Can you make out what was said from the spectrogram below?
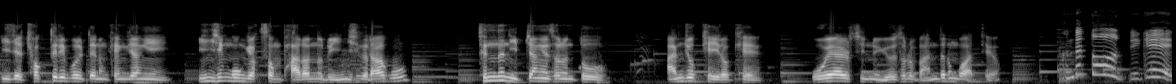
이제 적들이 볼 때는 굉장히 인신공격성 발언으로 인식을 하고 듣는 입장에서는 또 안 좋게 이렇게 오해할 수 있는 요소를 만드는 것 같아요. 근데 또 이게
